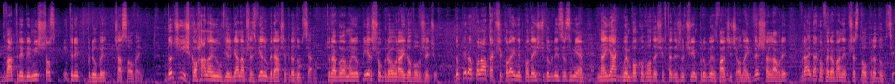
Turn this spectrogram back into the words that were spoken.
dwa tryby mistrzostw i tryb próby czasowej. Do dziś kochana i uwielbiana przez wielu graczy produkcja, która była moją pierwszą grą rajdową w życiu. Dopiero po latach przy kolejnym podejściu do gry zrozumiałem, na jak głęboko wodę się wtedy rzuciłem, próbując walczyć o najwyższe laury w rajdach oferowanych przez tą produkcję.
